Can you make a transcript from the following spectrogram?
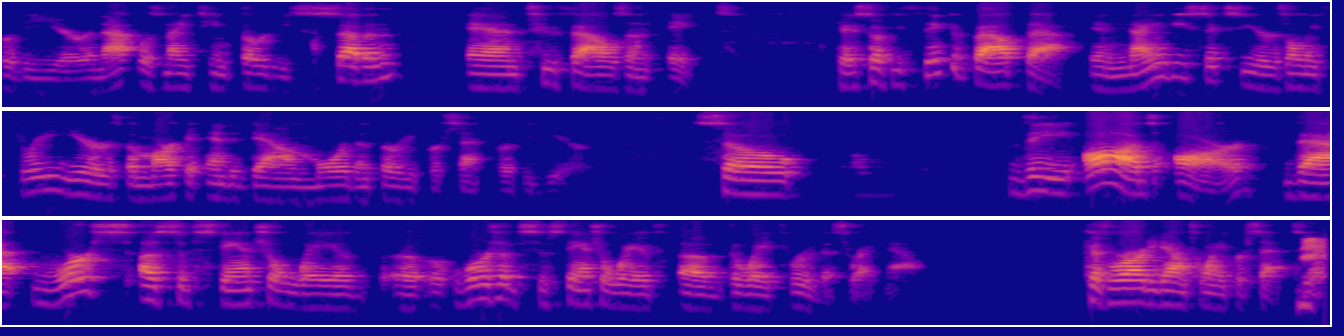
for the year, and that was 1937 and 2008. Okay, so if you think about that, in 96 years, only three years, the market ended down more than 30% for the year. So the odds are that we're a substantial way of uh, we're a substantial way of, of the way through this right now because we're already down 20%. Right.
